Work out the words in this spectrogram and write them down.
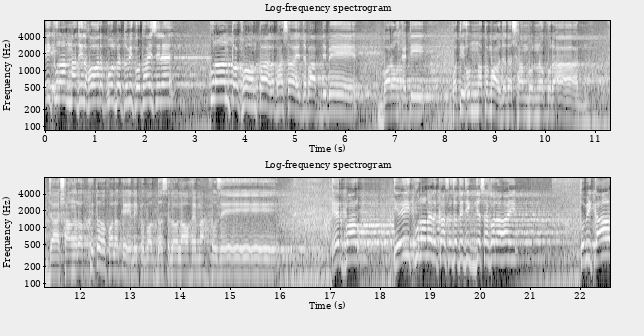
এই কোরআন নাজিল হওয়ার পূর্বে তুমি কোথায় ছিলে? কোরআন তখন তার ভাষায় জবাব দিবে, বরং এটি অতি উন্নত মর্যাদা সম্পন্ন কোরআন, যা সংরক্ষিত ফলকে লিপিবদ্ধ ছিল লহে মাহফুজে। এরপর এই কোরআনের কাছে যদি জিজ্ঞাসা করা হয় তুমি কার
